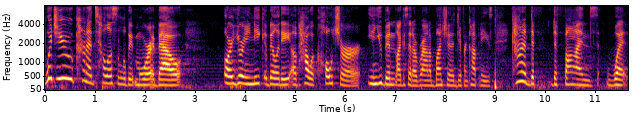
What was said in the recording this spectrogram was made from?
would you kind of tell us a little bit more about or your unique ability of how a culture, and you've been, like I said, around a bunch of different companies, kind of def- defines what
